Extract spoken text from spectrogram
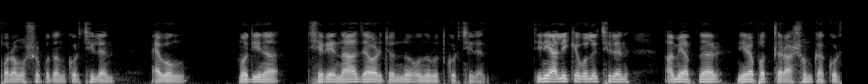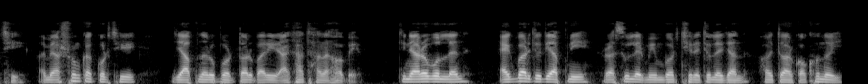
পরামর্শ প্রদান করছিলেন এবং মদিনা ছেড়ে না যাওয়ার জন্য অনুরোধ করছিলেন। তিনি আলীকে বলেছিলেন, আমি আপনার নিরাপত্তার আশঙ্কা করছি। আমি আশঙ্কা করছি যে আপনার উপর তরবারির আঘাত হানা হবে। তিনি আরও বললেন, একবার যদি আপনি রাসুলের মেম্বর ছেড়ে চলে যান, হয়তো আর কখনোই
